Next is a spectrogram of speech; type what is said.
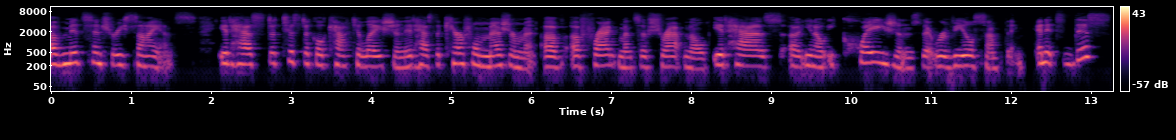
of mid century science. It has statistical calculation. It has the careful measurement of, of fragments of shrapnel. It has, uh, you know, equations that reveal something. And it's this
